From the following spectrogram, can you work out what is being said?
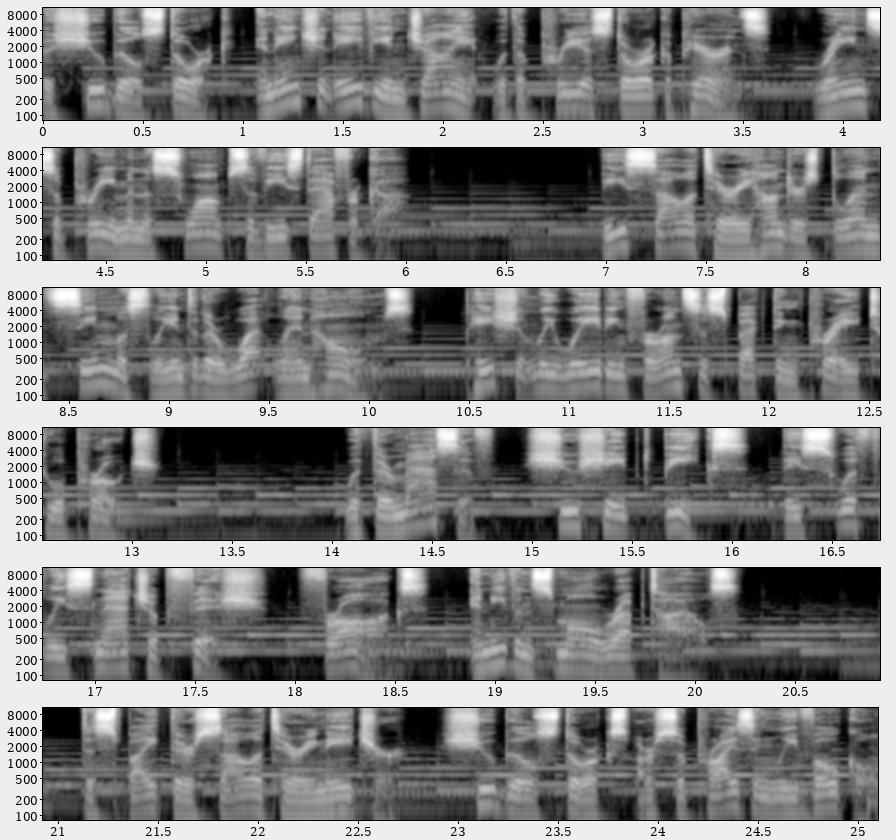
the shoebill stork, an ancient avian giant with a prehistoric appearance, reigns supreme in the swamps of East Africa. These solitary hunters blend seamlessly into their wetland homes, patiently waiting for unsuspecting prey to approach. With their massive, shoe-shaped beaks, they swiftly snatch up fish, frogs, and even small reptiles. Despite their solitary nature, shoebill storks are surprisingly vocal,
